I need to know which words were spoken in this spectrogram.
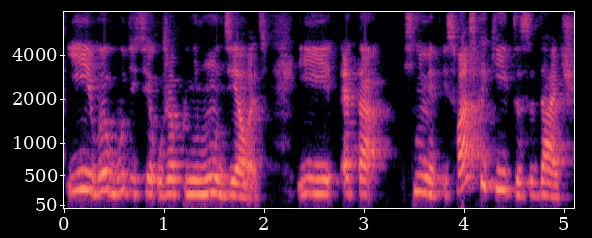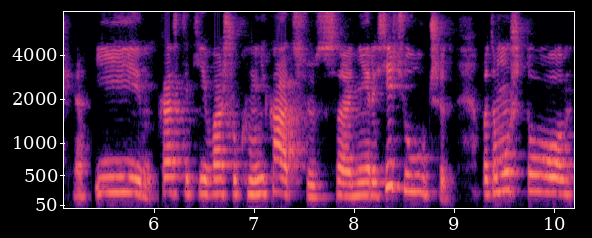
и вы будете уже по нему делать. И это снимет из вас какие-то задачи и как раз-таки вашу коммуникацию с нейросетью улучшит, потому что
